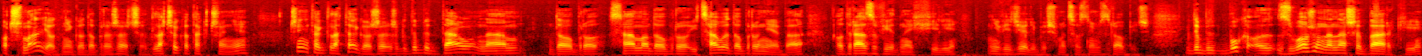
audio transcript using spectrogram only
otrzymali od Niego dobre rzeczy. Dlaczego tak czyni? Czyni tak dlatego, że, że gdyby dał nam dobro, samo dobro i całe dobro nieba od razu w jednej chwili, nie wiedzielibyśmy, co z nim zrobić. Gdyby Bóg złożył na nasze barki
